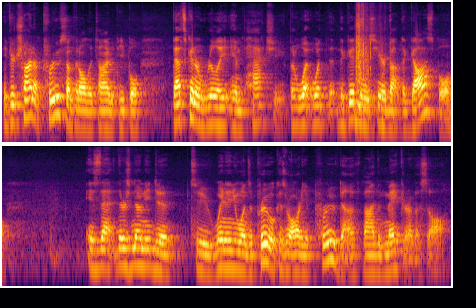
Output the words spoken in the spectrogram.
If you're trying to prove something all the time to people, that's going to really impact you. But what, what the, good news here about the gospel is that there's no need to to win anyone's approval because we're already approved of by the maker of us all,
